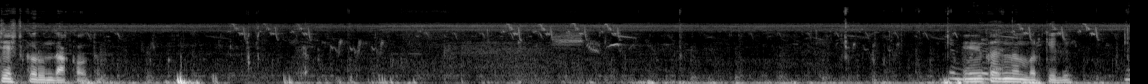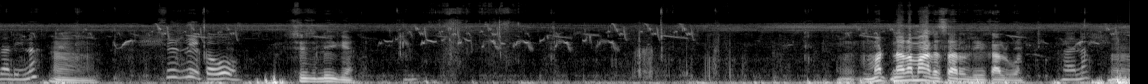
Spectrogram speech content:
टेस्ट करून दाखवतो. एकच नंबर केली. झाली ना? हं. शिजली का हो? शिजली घ्या. मटणाला मागं सारली कालवण. है ना? हं.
